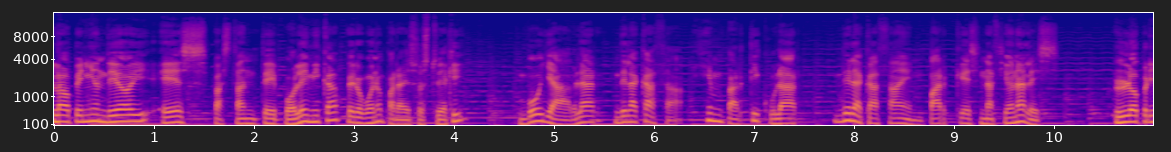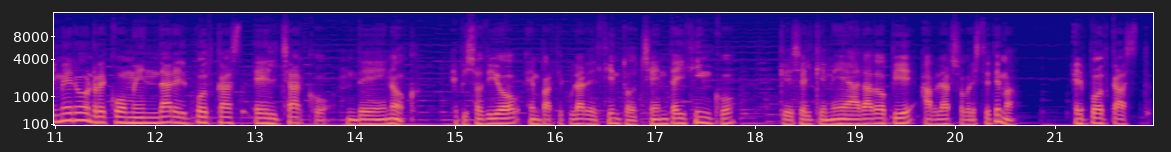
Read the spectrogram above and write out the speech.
La opinión de hoy es bastante polémica, pero bueno, para eso estoy aquí, voy a hablar de la caza y en particular de la caza en parques nacionales. Lo primero, recomendar el podcast El Charco de Enoch, episodio en particular el 185, que es el que me ha dado pie a hablar sobre este tema. El podcast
